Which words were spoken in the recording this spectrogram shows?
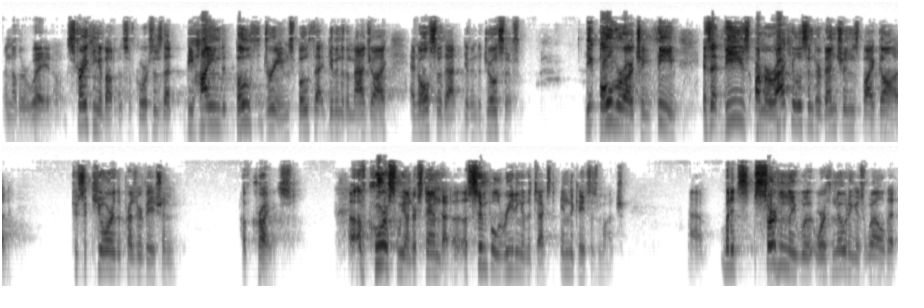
another way. Now, striking about this, of course, is that behind both dreams, both that given to the Magi and also that given to Joseph, the overarching theme is that these are miraculous interventions by God to secure the preservation of Christ. Of course, we understand that. A simple reading of the text indicates as much. Uh, but it's certainly w- worth noting as well that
